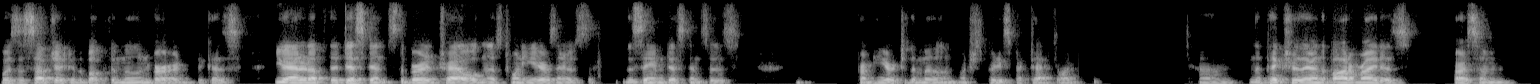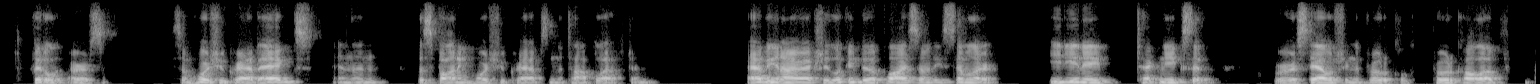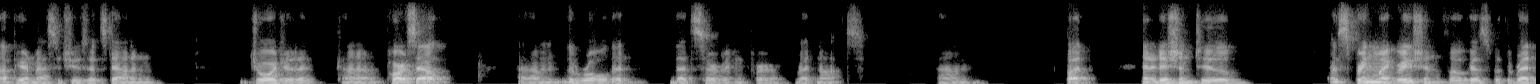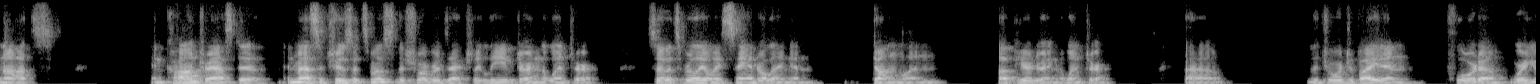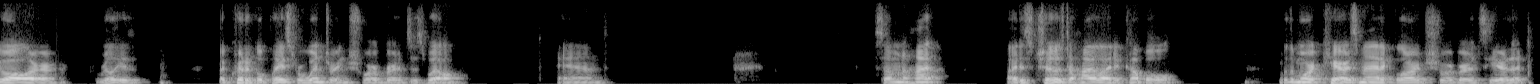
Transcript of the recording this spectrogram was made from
was the subject of the book The Moon Bird because you added up the distance the bird had traveled in those 20 years and it was the same distance as from here to the moon, which is pretty spectacular. Um, the picture there in the bottom right is are some fiddle or some horseshoe crab eggs, and then the spawning horseshoe crabs in the top left. And Abby and I are actually looking to apply some of these similar eDNA techniques that we're establishing the protocol protocol of up here in Massachusetts, down in Georgia to kind of parse out um, the role that that's serving for red knots. Um, but in addition to a spring migration focus with the red knots, in contrast in Massachusetts, most of the shorebirds actually leave during the winter. So it's really only sanderling and dunlin up here during the winter. Uh, the Georgia Bight in Florida, where you all are really is a critical place for wintering shorebirds as well. And so I'm going to highlight, I just chose to highlight a couple with the more charismatic large shorebirds here that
